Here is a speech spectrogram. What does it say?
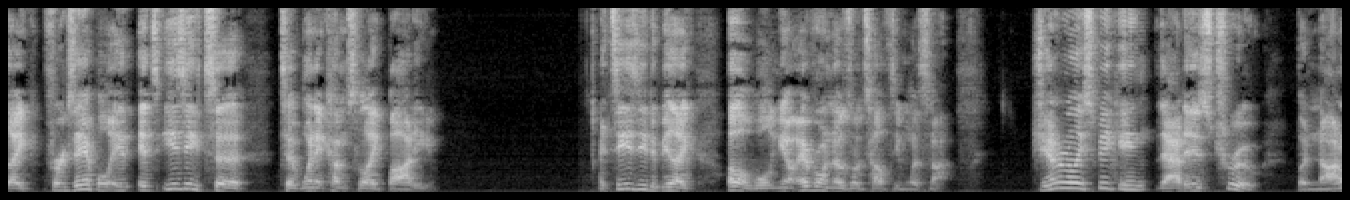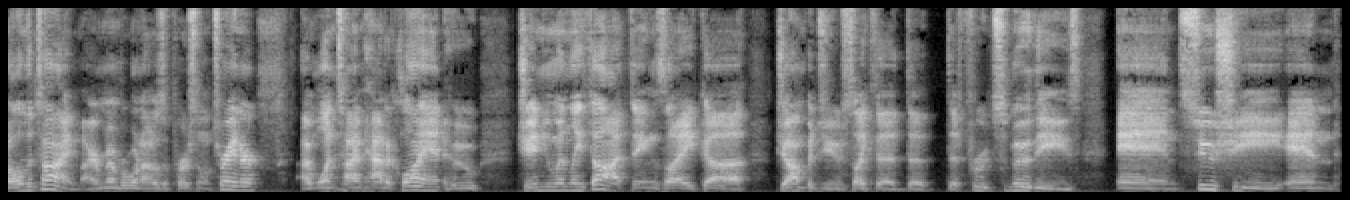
like, for example, it, it's easy to, to, when it comes to like body, it's easy to be like, oh, well, you know, everyone knows what's healthy and what's not. Generally speaking, that is true, but not all the time. I remember when I was a personal trainer, I one time had a client who genuinely thought things like uh, Jamba Juice, like the, the, the fruit smoothies and sushi and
